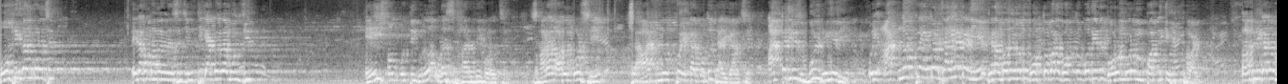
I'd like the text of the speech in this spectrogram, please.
মৌখিক দান করেছে। এরকম ভাবে এসেছে। ঠিক একইভাবে মসজিদ। এই সম্পত্তিগুলো ওরা সার্ভে করেছে। সারা ভারতবর্ষে আট লক্ষ একর মতো জায়গা আছে। একটা জিনিস ভুল ভেঙে দিই। ওই আট লক্ষ একর জায়গাটা নিয়ে যারা আমাদের মতো বক্তব্য করা বক্তব্য দিয়ে একটু গরম গরম পাবলিকে হিট খাওয়ায়। পাবলিক একদম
